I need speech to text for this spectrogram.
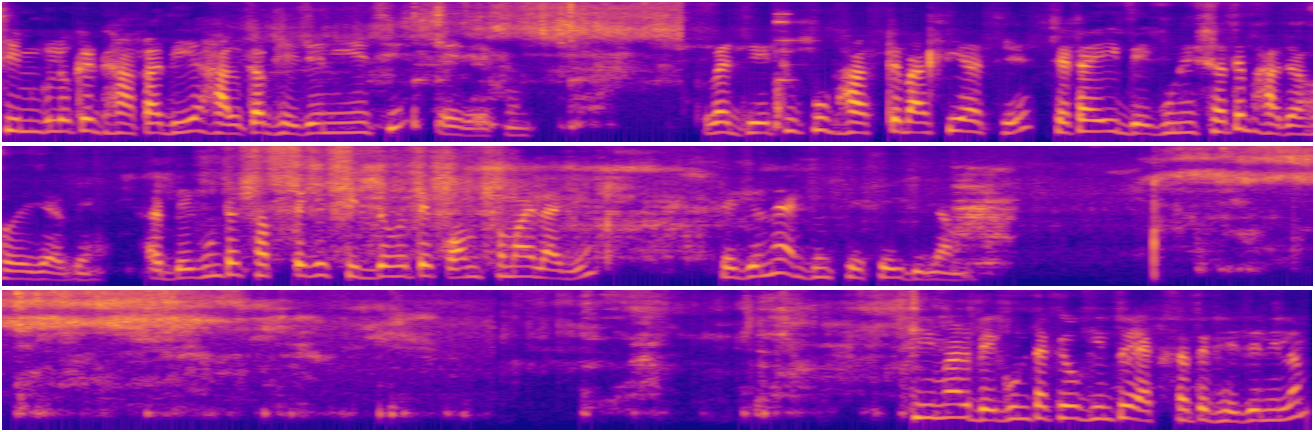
শিমগুলোকে ঢাকা দিয়ে হালকা ভেজে নিয়েছি। এই দেখুন। এবার যেটুকু ভাজতে বাকি আছে, সেটা এই বেগুনের সাথে ভাজা হয়ে যাবে। আর বেগুনটা সব থেকে সিদ্ধ হতে কম সময় লাগে, সেই জন্য একদম শেষেই দিলাম। শিম আর বেগুনটাকেও কিন্তু একসাথে ভেজে নিলাম।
